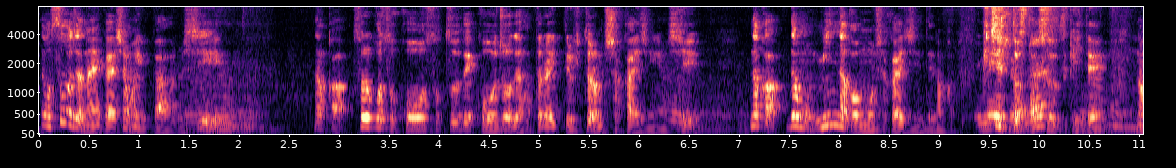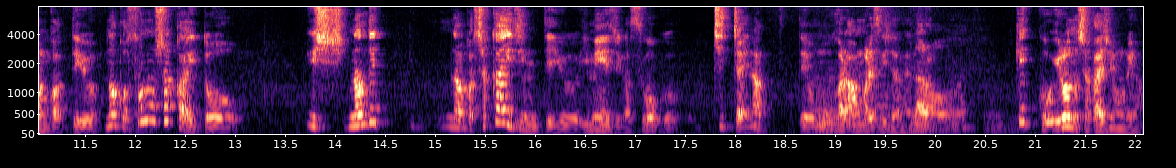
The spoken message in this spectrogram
でもそうじゃない会社もいっぱいあるし、なんかそれこそ高卒で工場で働いてる人らも社会人やし、なんかでもみんなが思う社会人ってなんかきちっとしたスーツ着てなんかっていう。なんかその社会と一なんでなんか社会人っていうイメージがすごくちっちゃいなって思うからあんまり好きじゃない、なるほどね。結構いろんな社会人おるやん、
